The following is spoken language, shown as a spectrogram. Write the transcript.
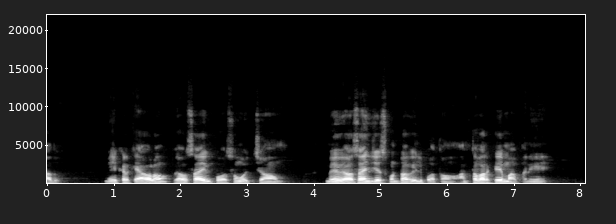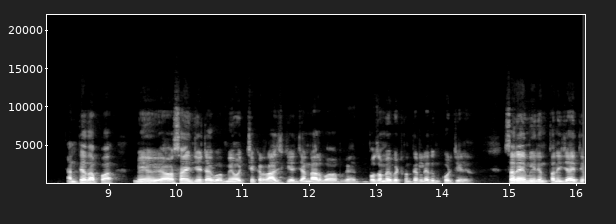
కాదు. మేము ఇక్కడ కేవలం వ్యవసాయం కోసం వచ్చాం. మేము వ్యవసాయం చేసుకుంటాం వెళ్ళిపోతాం. అంతవరకే మా పని. అంతే తప్ప మేము వ్యవసాయం చేయటానికి మేము వచ్చి ఇక్కడ రాజకీయ జెండాలు భుజమే పెట్టుకుని తిరగలేదు ఇంకోటి చేయలేదు. సరే మీరు ఇంత నిజాయితీ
